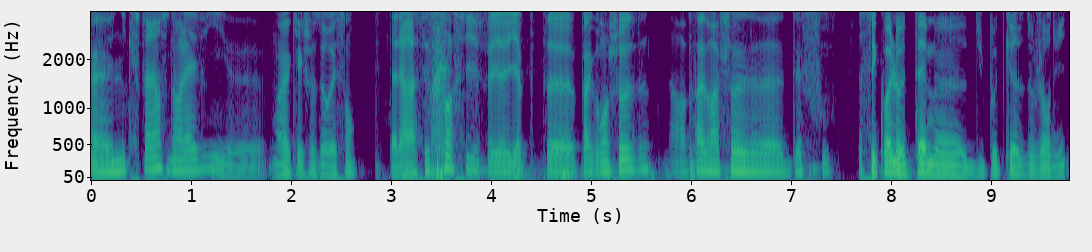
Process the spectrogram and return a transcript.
Euh, Une expérience dans la vie euh, Ouais, quelque chose de récent. T'as l'air assez pensif. Il y a peut-être euh, pas grand chose. Non, pas grand chose de fou. C'est quoi le thème euh, du podcast d'aujourd'hui?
